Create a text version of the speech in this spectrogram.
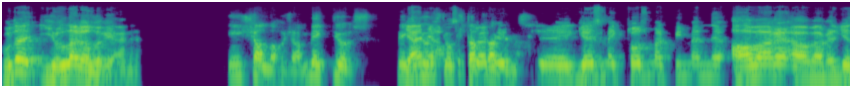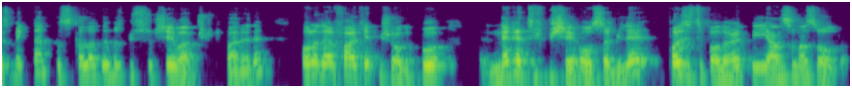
Bu da yıllar alır yani. İnşallah hocam. Bekliyoruz. Yani Bekliyoruz ki o kitaplar böyle, e, gezmek, tozmak bilmem ne avare avare gezmekten ıskaladığımız bir sürü şey varmış kütüphanede. Onu da fark etmiş olduk. Bu negatif bir şey olsa bile pozitif olarak bir yansıması oldu.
